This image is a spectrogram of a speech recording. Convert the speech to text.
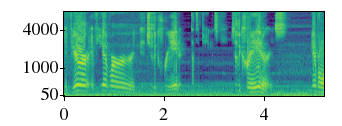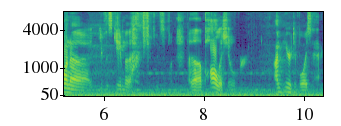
if you're... If you ever... To the creator... That's a penis. To the creators, if you ever want to give this game a, a polish over, I'm here to voice act.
